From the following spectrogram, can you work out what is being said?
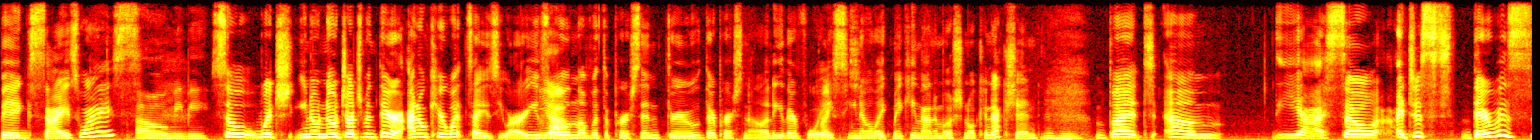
big size wise. Oh, maybe. So, which, you know, no judgment there. I don't care what size you are. You Yeah. fall in love with the person through their personality, their voice, Right. you know, like making that emotional connection. Mm-hmm. But, um, yeah, so I just, there was,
